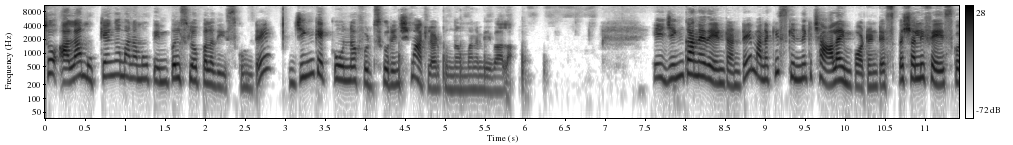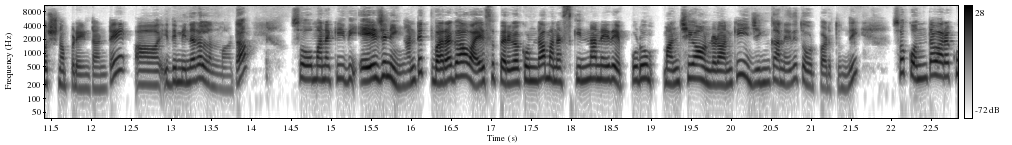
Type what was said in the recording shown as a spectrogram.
సో అలా ముఖ్యంగా మనము పింపుల్స్ లోపల తీసుకుంటే జింక్ ఎక్కువ ఉన్న ఫుడ్స్ గురించి మాట్లాడుకుందాం మనం ఇవాళ. ఈ జింక్ అనేది ఏంటంటే మనకి స్కిన్కి చాలా ఇంపార్టెంట్ ఎస్పెషల్లీ ఫేస్కి వచ్చినప్పుడు ఏంటంటే ఇది మినరల్ అన్నమాట. సో మనకి ఇది ఏజనింగ్ అంటే త్వరగా వయసు పెరగకుండా మన స్కిన్ అనేది ఎప్పుడు మంచిగా ఉండడానికి ఈ జింక్ అనేది తోడ్పడుతుంది. సో కొంతవరకు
